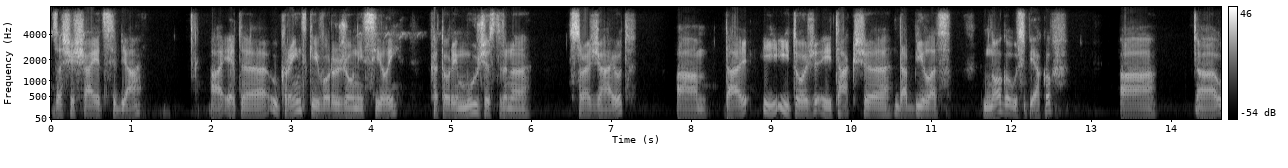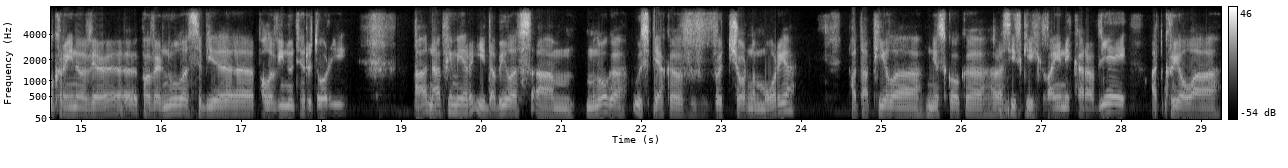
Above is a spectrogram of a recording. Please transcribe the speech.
защищает себя, а это украинские вооруженные силы, которые мужественно сражают, да, и, и тоже и также добилась много успехов а, а Украина вер, повернула себе половину территории, а, например, и добилась а, много успехов в Черном море, потопила несколько российских военных кораблей, открыла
